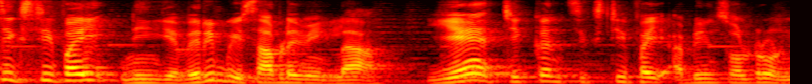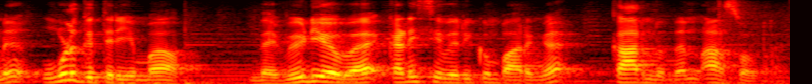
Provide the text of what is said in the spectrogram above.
சிக்ஸ்டி ஃபைவ் நீங்கள் விரும்பி சாப்பிடுவீங்களா? ஏன் சிக்கன் சிக்ஸ்டி ஃபைவ் அப்படின்னு சொல்கிறோன்னு உங்களுக்கு தெரியுமா? இந்த வீடியோவை கடைசி வரைக்கும் பாருங்கள் காரணத்தை நான் சொல்கிறேன்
